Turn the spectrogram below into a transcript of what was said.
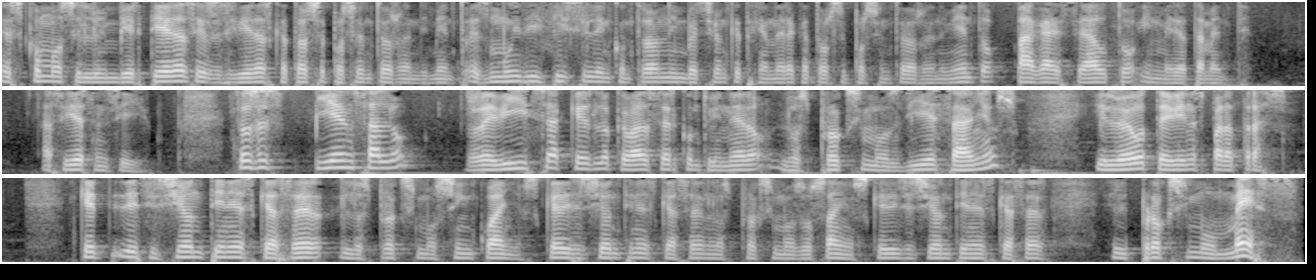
es como si lo invirtieras y recibieras 14% de rendimiento. Es muy difícil encontrar una inversión que te genere 14% de rendimiento. Paga ese auto inmediatamente. Así de sencillo. Entonces, piénsalo, revisa qué es lo que vas a hacer con tu dinero los próximos 10 años y luego te vienes para atrás. ¿Qué decisión tienes que hacer en los próximos 5 años? ¿Qué decisión tienes que hacer en los próximos 2 años? ¿Qué decisión tienes que hacer el próximo mes?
